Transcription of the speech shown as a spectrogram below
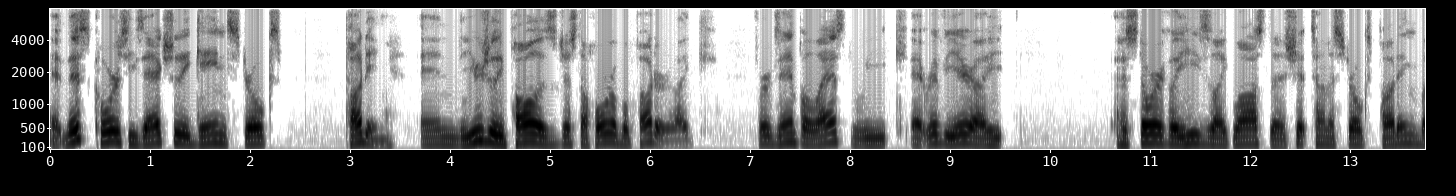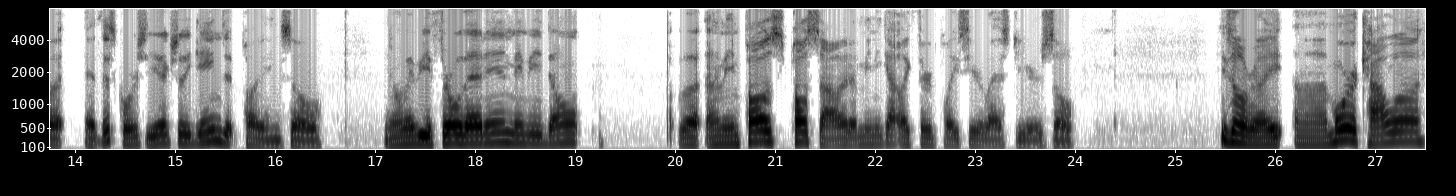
at this course, he's actually gained strokes putting. And usually Paul is just a horrible putter. Like, for example, last week at Riviera, he, historically he's like lost a shit ton of strokes putting, but at this course he actually gains it putting. So, you know, maybe you throw that in, maybe you don't. But I mean, Paul's Paul's solid. I mean, he got like third place here last year, so he's all right. Uh, Morikawa,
